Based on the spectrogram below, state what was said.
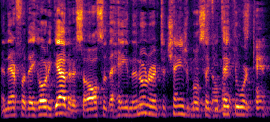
and therefore they go together. So also the hey and the nun are interchangeable. So if you take the word ten,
